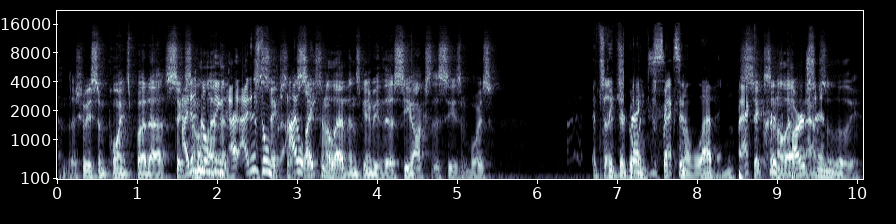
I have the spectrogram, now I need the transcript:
And there should be some points, but uh, six I and eleven. Think, I, I, just don't. Six, I like six and eleven is going to be the Seahawks this season, boys. It's, I think they're going six and eleven. Back six to and eleven, Carson, absolutely.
